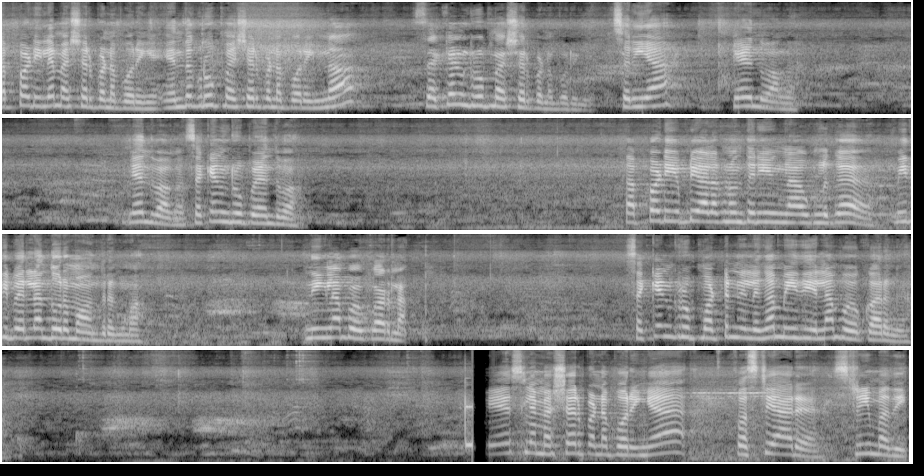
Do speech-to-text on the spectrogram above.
தப்படியில் மெஷர் பண்ண போகிறீங்க எந்த குரூப் மெஷர் பண்ண போகிறீங்கன்னா செகண்ட் குரூப் மெஷர் பண்ண போகிறீங்க சரியா? எழுந்து வாங்க. எழுந்து வாங்க. செகண்ட் குரூப் எழுந்து வா. தப்படி எப்படி அளக்கணும்னு தெரியுங்களா உங்களுக்கு? மீதி பேர்லாம் தூரமாக வந்துருங்கம்மா. நீங்களாம் போய் உட்காரலாம். செகண்ட் குரூப் மட்டும் நில்லுங்க மீதி எல்லாம் போய் உட்காருங்க. பேஸில் மெஷர் பண்ண போகிறீங்க ஃபஸ்ட்டு யார்? ஸ்ரீமதி.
